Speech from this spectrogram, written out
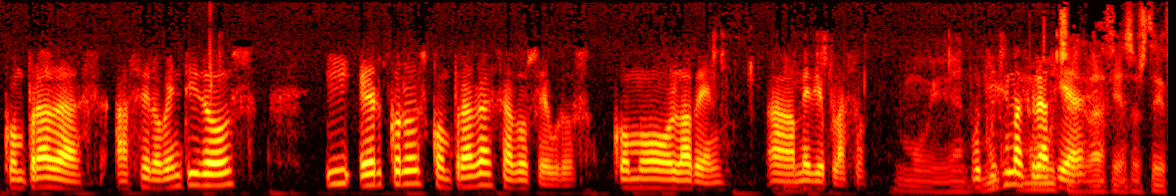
compradas a 0,22 y Aircross compradas a 2 euros. ¿Cómo la ven a medio plazo? Muy bien. Muchísimas Muchas gracias. gracias a usted.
